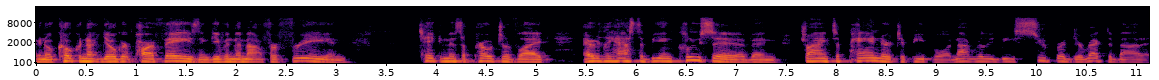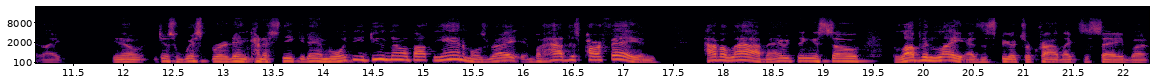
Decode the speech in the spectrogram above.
you know, coconut yogurt parfaits and giving them out for free and taking this approach of like everything has to be inclusive and trying to pander to people and not really be super direct about it. Like, you know, just whisper it in, kind of sneak it in. Well, what do you do know about the animals, right? But have this parfait and have a laugh and everything is so love and light as the spiritual crowd likes to say but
